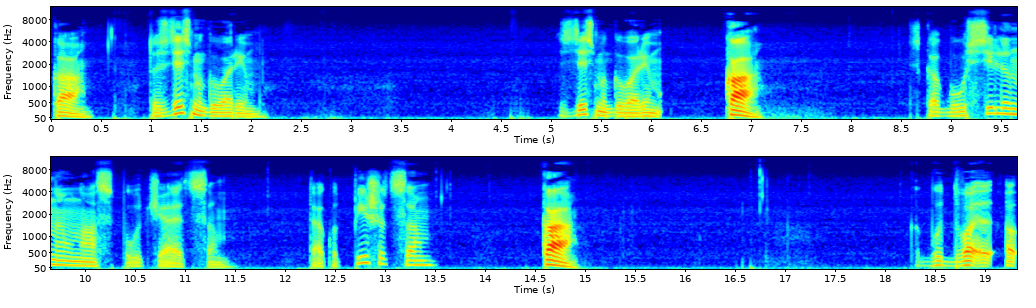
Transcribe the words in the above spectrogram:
К, то здесь мы говорим, здесь мы говорим К. Есть как бы усиленно у нас получается. Так вот пишется. К. как бы два, э, а,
